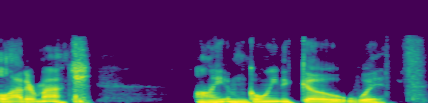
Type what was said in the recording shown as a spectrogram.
ladder match. I am going to go with.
